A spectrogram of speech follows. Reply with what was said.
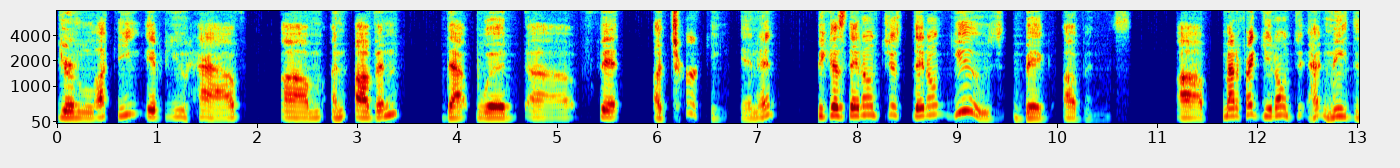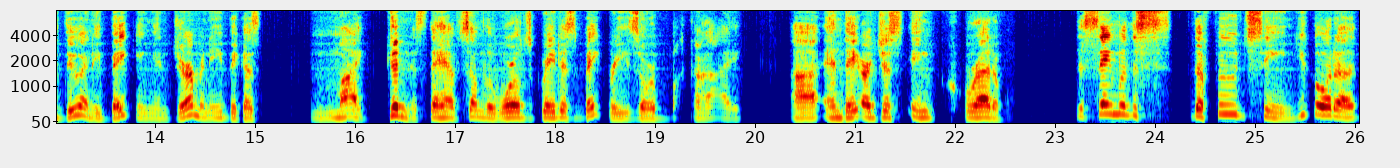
You're lucky if you have um, an oven that would uh, fit a turkey in it because they don't just they don't use big ovens. Uh, matter of fact, you don't need to do any baking in Germany because my goodness, they have some of the world's greatest bakeries or bäckerei, uh, and they are just incredible. The same with the the food scene. You go to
